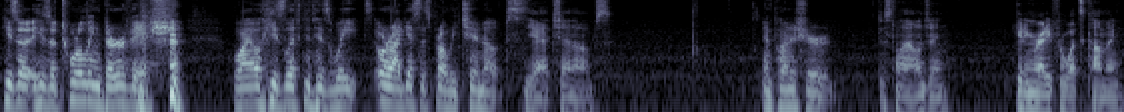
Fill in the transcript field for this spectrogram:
He's a he's a twirling dervish while he's lifting his weights, or I guess it's probably chin ups. Yeah, chin ups. And Punisher, Just lounging, getting ready for what's coming.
